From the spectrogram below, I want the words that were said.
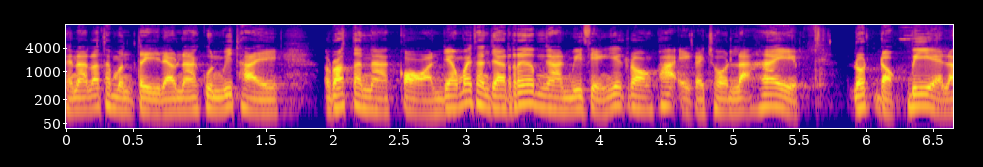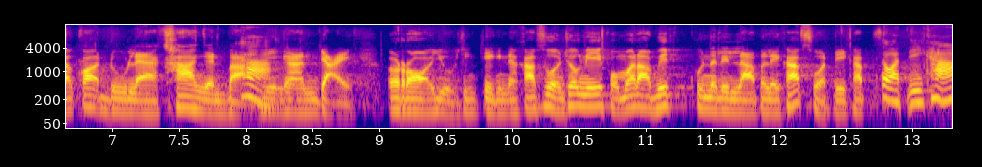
คณะรัฐมนตรีแล้วนะ คุณวิทัยรัตนากร ยังไม่ทันจะเริ่มงานมีเสียงเรียกร้องภาคเอกชน และให้ลดดอกเบี้ย แล้วก็ดูแลค่าเงินบาทค่ะมีงานใหญ่รออยู่จริง ๆ นะครับ ส่วนช่วงนี้ผมวราวิทย์คุณนรินทร์ลาไปเลยครับ สวัสดีครับ สวัสดีค่ะ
